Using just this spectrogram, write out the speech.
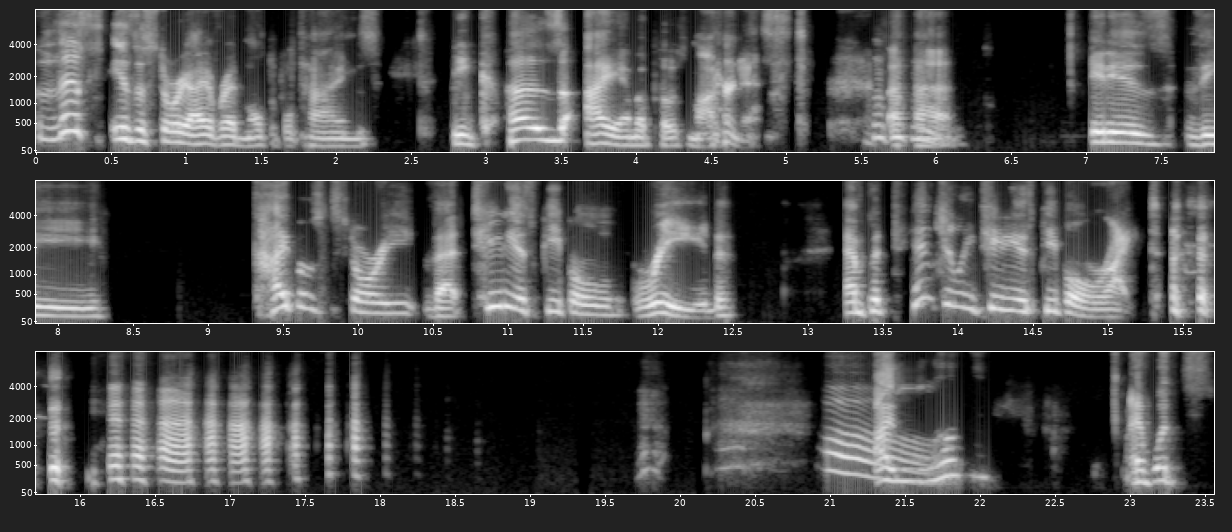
This is a story I have read multiple times because I am a postmodernist. Uh, it is the type of story that tedious people read and potentially tedious people write. I Oh. love, and what's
